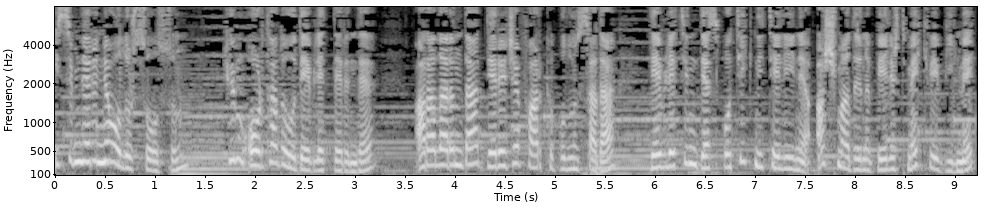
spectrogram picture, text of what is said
İsimleri ne olursa olsun tüm Orta Doğu devletlerinde aralarında derece farkı bulunsa da devletin despotik niteliğini aşmadığını belirtmek ve bilmek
